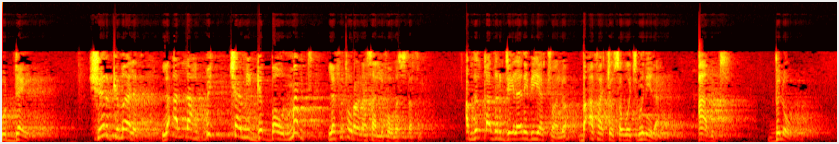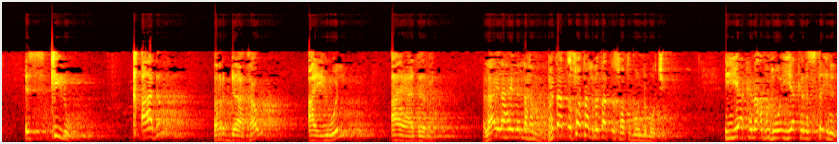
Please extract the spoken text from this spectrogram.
ጉዳይ። ሽርክ ማለት ለአላህ ብቻ የሚገባውን መብት ለፍጡራን አሳልፈው መስጠት ነው። አብዱልቃድር ጀይላኒ ብያቸዋለሁ። በአፋቸው ሰዎች ምን ይላል? አብድ ብሎ እስኪሉ ቃድር እርዳታው አይውል አያድር። لا إله إلا الله ም በጣጥሷት አልበጣጥሷትም ወንድሞቼ። إياك نعبد وإياك نستعين ን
